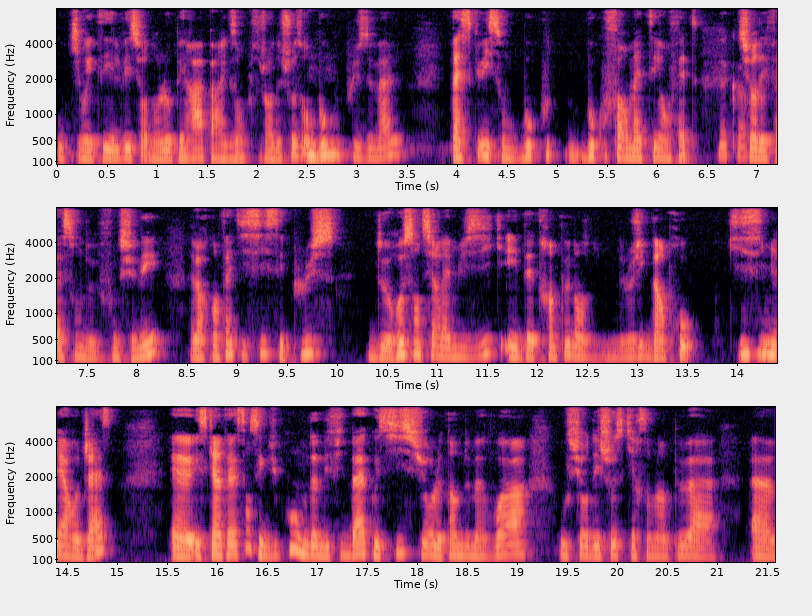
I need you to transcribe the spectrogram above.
ou qui ont été élevés sur dans l'opéra par exemple ce genre de choses ont mhm. beaucoup plus de mal parce qu'ils sont beaucoup beaucoup formatés en fait sur des façons de fonctionner alors qu'en fait ici c'est plus de ressentir la musique et d'être un peu dans une logique d'impro qui est mhm. similaire au jazz euh, et ce qui est intéressant c'est que du coup on me donne des feedbacks aussi sur le timbre de ma voix ou sur des choses qui ressemblent un peu à, euh,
